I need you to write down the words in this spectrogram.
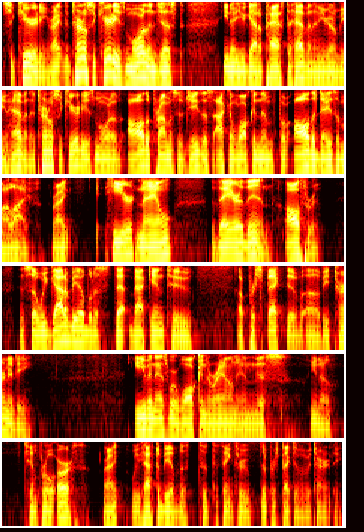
security right? Eternal security is more than just you know you got to pass to heaven and you're going to be in heaven. Eternal security is more of all the promise of jesus. I can walk in them for all the days of my life right? Here now there then all through and so we've got to be able to step back into a perspective of eternity, even as we're walking around in this, you know, temporal earth, right? We have to be able to, to, to think through the perspective of eternity.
